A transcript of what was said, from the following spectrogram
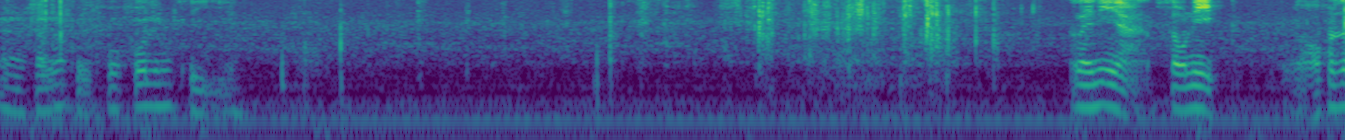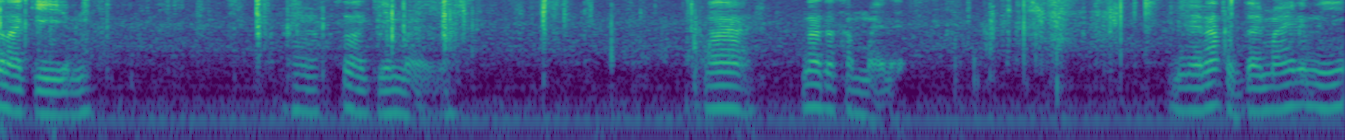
อ่าครับหนังสือโคโค่เล่มสี่อะไรเนี่ยโซนิกอ๋อโฆษณาเกม อืมโฆษณาเกมใหม่น่าน่าจะทำใหม่แหละ มีอะไรน่าสนใจไหมเรื่องนี้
